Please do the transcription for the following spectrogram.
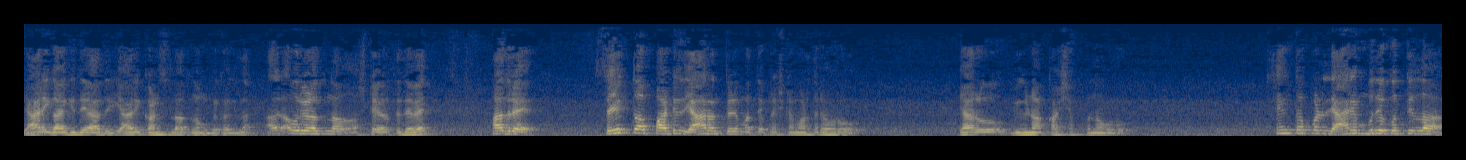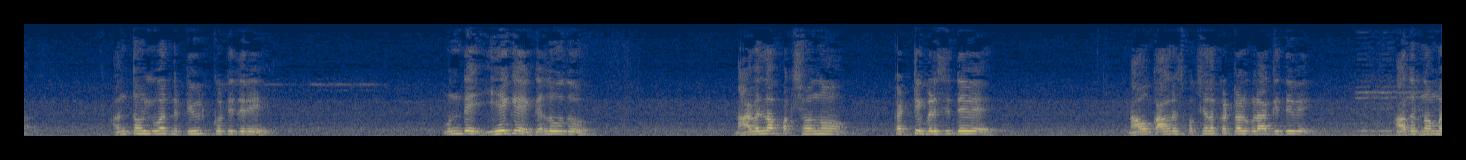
ಯಾರಿಗಾಗಿದೆ ಅದು ಯಾರಿಗೆ ಕಾಣಿಸಿಲ್ಲ ಅದು ನಮ್ಗೆ ಬೇಕಾಗಿಲ್ಲ. ಆದರೆ ಅವ್ರು ಹೇಳೋದು ನಾವು ಅಷ್ಟೇ ಹೇಳ್ತಿದ್ದೇವೆ. ಆದರೆ ಸಂಯುಕ್ತ ಪಾಟೀಲ್ ಯಾರು ಅಂತೇಳಿ ಮತ್ತೆ ಪ್ರಶ್ನೆ ಮಾಡ್ತಾರೆ ಅವರು? ಯಾರು? ವೀಣಾ ಕಾಶಪ್ಪನವರು. ಸಂಯುಕ್ತ ಪಾಟೀಲ್ ಯಾರೆಂಬುದೇ ಗೊತ್ತಿಲ್ಲ. ಅಂಥವ್ರಿಗೆ ಇವತ್ತು ಟ್ವೀಟ್ ಕೊಟ್ಟಿದ್ದೀರಿ. ಮುಂದೆ ಹೇಗೆ ಗೆಲ್ಲುವುದು? ನಾವೆಲ್ಲ ಪಕ್ಷವನ್ನು ಕಟ್ಟಿ ಬೆಳೆಸಿದ್ದೇವೆ. ನಾವು ಕಾಂಗ್ರೆಸ್ ಪಕ್ಷದ ಕಟ್ಟಳುಗಳಾಗಿದ್ದೀವಿ. ಆದರೂ ನಮ್ಮ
